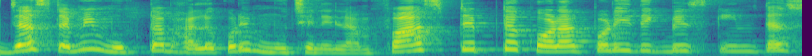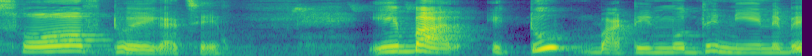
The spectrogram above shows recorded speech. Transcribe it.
জাস্ট আমি মুখটা ভালো করে মুছে নিলাম। ফার্স্ট স্টেপটা করার পরেই দেখবে স্কিনটা সফট হয়ে গেছে। এবার একটু বাটির মধ্যে নিয়ে নেবে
